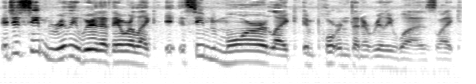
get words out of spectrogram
It just seemed really weird that they were like. It, it seemed more like important than it really was. Like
